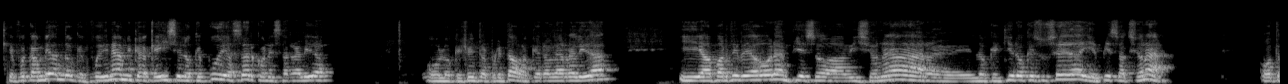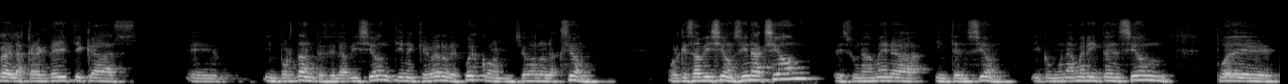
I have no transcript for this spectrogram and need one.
que fue cambiando, que fue dinámica, que hice lo que pude hacer con esa realidad, o lo que yo interpretaba que era la realidad, y a partir de ahora empiezo a visionar eh, lo que quiero que suceda y empiezo a accionar. Otra de las características eh, importantes de la visión tiene que ver después con llevarlo a la acción, porque esa visión sin acción es una mera intención, y como una mera intención puede...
